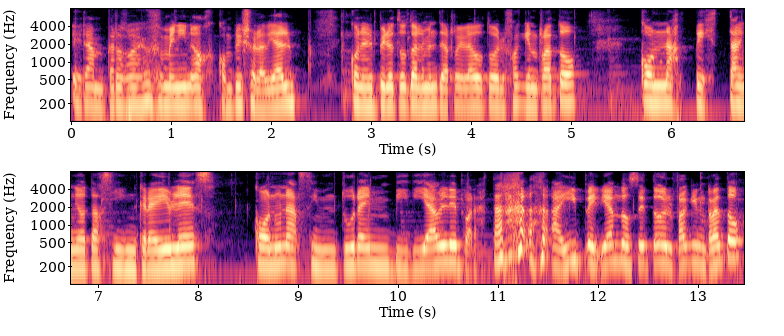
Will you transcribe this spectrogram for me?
Eran personajes femeninos con brillo labial, con el pelo totalmente arreglado todo el fucking rato, con unas pestañotas increíbles, con una cintura envidiable para estar ahí peleándose todo el fucking rato.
